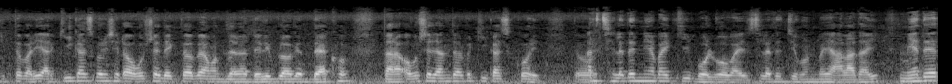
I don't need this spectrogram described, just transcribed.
ঢুকতে পারি। আর কি কাজ করি সেটা অবশ্যই দেখতে হবে। আমার যারা ডেলি ব্লগে দেখো, তারা অবশ্যই জানতে পারবে কি কাজ করি। তো আর ছেলেদের নিয়ে ভাই কি বলব ভাই? ছেলেদের জীবন ভাই আলাদাই। মেয়েদের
